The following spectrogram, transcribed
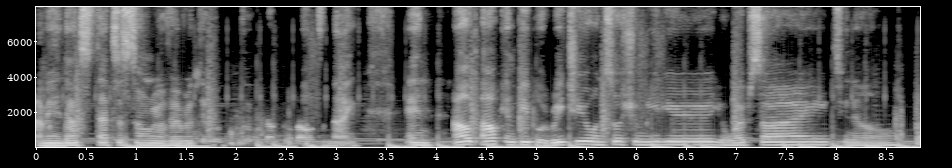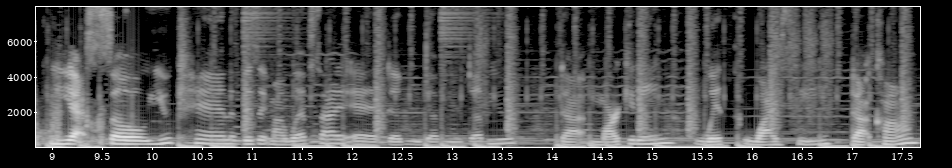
I mean, that's that's a summary of everything we talked about tonight. And how how can people reach you on social media, your website, you know? Yes, so you can visit my website at www www.marketingwithyc.com.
